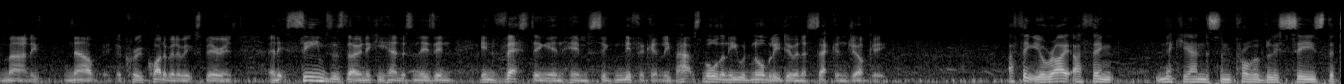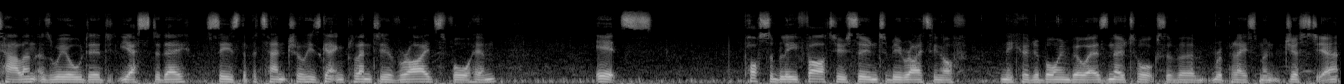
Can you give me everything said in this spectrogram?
man. He's now accrued quite a bit of experience, and it seems as though Nicky Henderson is in investing in him significantly, perhaps more than he would normally do in a second jockey. I think you're right. I think Nicky Henderson probably sees the talent, as we all did yesterday, sees the potential. He's getting plenty of rides for him. It's possibly far too soon to be writing off Nico de Boinville. There's no talks of a replacement just yet.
